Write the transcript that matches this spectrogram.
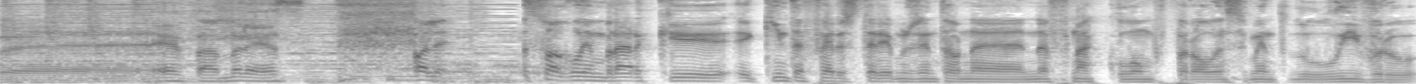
ah. É pá, merece. Olha, só relembrar que quinta-feira estaremos então na, na FNAC Colombo para o lançamento do livro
